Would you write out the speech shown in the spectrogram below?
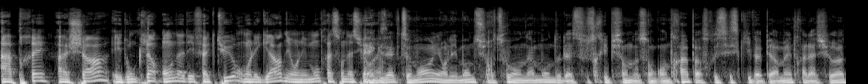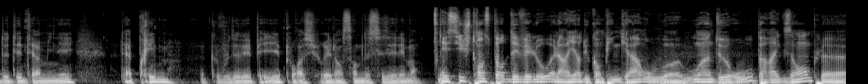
après achat, et donc là on a des factures, on les garde et on les montre à son assureur. Exactement, et on les montre surtout en amont de la souscription de son contrat parce que c'est ce qui va permettre à l'assureur de déterminer la prime que vous devez payer pour assurer l'ensemble de ces éléments. Et si je transporte des vélos à l'arrière du camping-car ou, euh, ou un deux roues par exemple, euh,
